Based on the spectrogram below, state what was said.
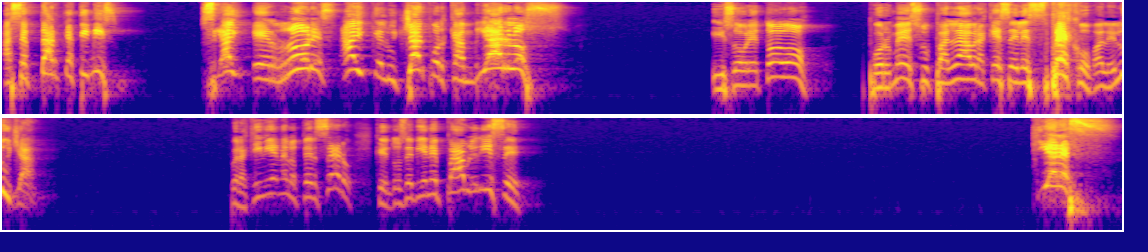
Aceptarte a ti mismo. Si hay errores, hay que luchar por cambiarlos. Y sobre todo, por medio de su palabra, que es el espejo. Aleluya. Pero aquí viene lo tercero, que entonces viene Pablo y dice, ¿quieres?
